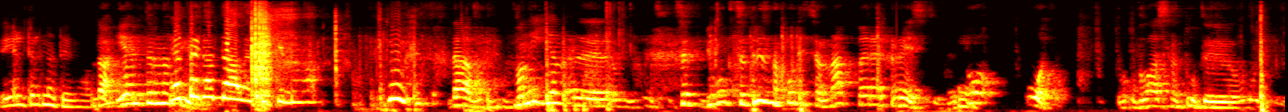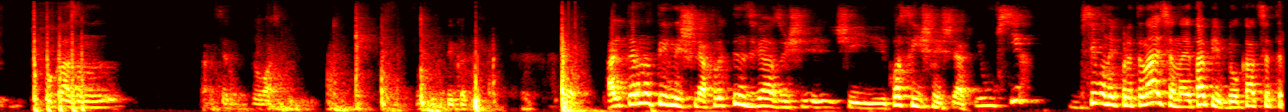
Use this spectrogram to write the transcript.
І альтернатива. да, і Я альтернативно. пригадала такі два. Да, вони є. Це білок С3 знаходиться на перехресті. То, от, власне, тут е, показано. Зараз я до вас піду. Тикати. Альтернативний шлях, лектин зв'язуючий, класичний шлях. І у всіх всі вони перетинаються на етапі білка С3.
